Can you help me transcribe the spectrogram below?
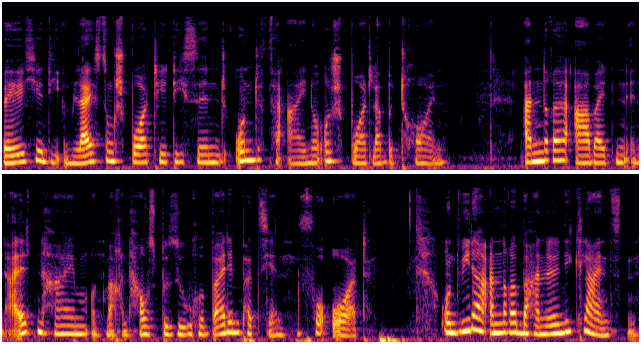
welche, die im Leistungssport tätig sind und Vereine und Sportler betreuen. Andere arbeiten in Altenheimen und machen Hausbesuche bei den Patienten vor Ort. Und wieder andere behandeln die Kleinsten.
